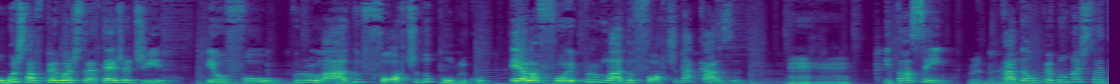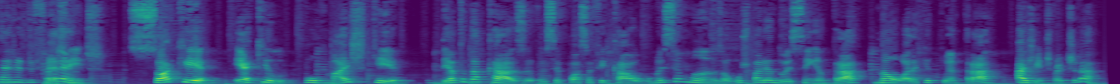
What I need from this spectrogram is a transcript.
O Gustavo pegou a estratégia de eu vou pro lado forte do público. Ela foi pro lado forte da casa. Uhum. Então, assim, Verdade. cada um pegou uma estratégia diferente. Só que é aquilo, por mais que dentro da casa você possa ficar algumas semanas, alguns paredões sem entrar, na hora que tu entrar, a gente vai tirar.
